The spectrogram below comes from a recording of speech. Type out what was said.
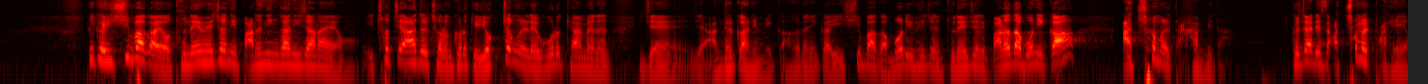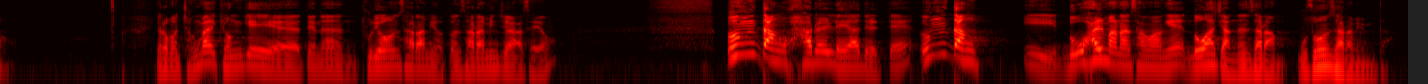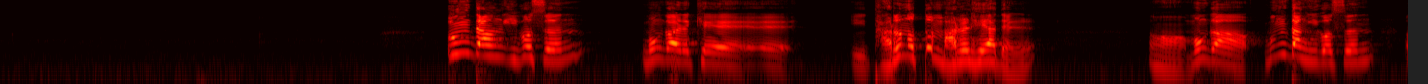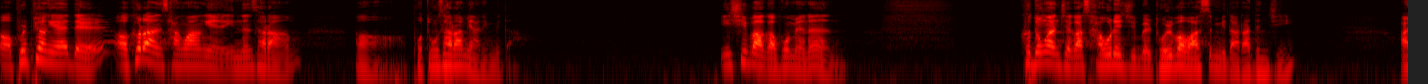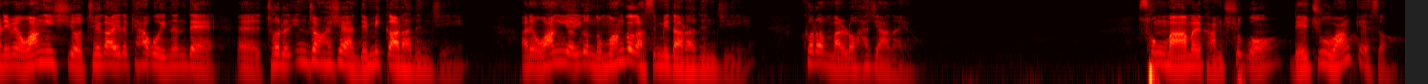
그러니까 이 시바가요 두뇌 회전이 빠른 인간이잖아요. 이 첫째 아들처럼 그렇게 역정을 내고 그렇게 하면은 이제 이제 안 될 거 아닙니까? 그러니까 이 시바가 머리 회전이 두뇌 회전이 빠르다 보니까 아첨을 딱 합니다. 그 자리에서 아첨을 딱 해요. 여러분 정말 경계해야 되는 두려운 사람이 어떤 사람인지 아세요? 응당 화를 내야 될 때 응당 이 노할 만한 상황에 노하지 않는 사람 무서운 사람입니다. 응당 이것은 뭔가 이렇게 이 다른 어떤 말을 해야 될 어, 뭔가 응당 이것은 어, 불평해야 될 어, 그러한 상황에 있는 사람 어, 보통 사람이 아닙니다. 이 시바가 보면은 그동안 제가 사울의 집을 돌봐왔습니다라든지 아니면 왕이시여 제가 이렇게 하고 있는데 예, 저를 인정하셔야 안 됩니까라든지 아니면 왕이여 이건 너무한 것 같습니다라든지 그런 말로 하지 않아요. 속마음을 감추고 내주 왕께서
